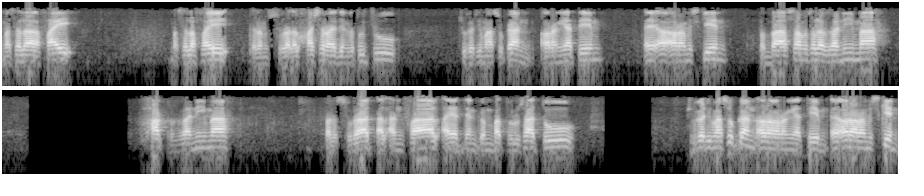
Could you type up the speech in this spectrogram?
masalah faik, masalah faik dalam surat Al-Hasyr ayat yang ketujuh juga dimasukkan orang yatim, eh orang miskin, pembahasan masalah ghanimah, hak ghanimah pada surat Al-Anfal ayat yang ke-41 juga dimasukkan orang-orang yatim, eh, orang-orang miskin.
